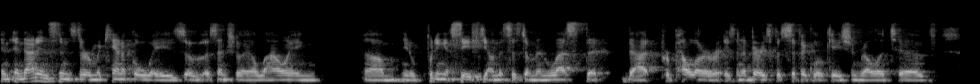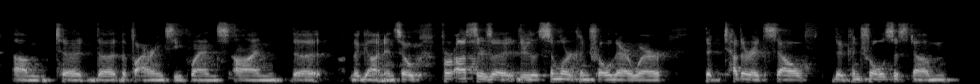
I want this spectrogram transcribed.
in, in, that instance, there are mechanical ways of essentially allowing, um, you know, putting a safety on the system unless that that propeller is in a very specific location relative um, to the the firing sequence on the the gun. And so for us, there's a there's a similar control there where the tether itself, the control system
